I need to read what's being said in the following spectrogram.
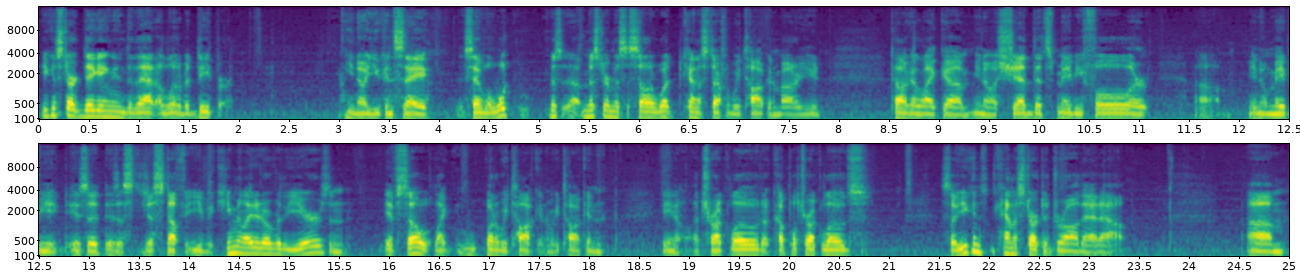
you can start digging into that a little bit deeper. You know, you can say say, well, what, Mr. Uh, and Mrs. Seller, what kind of stuff are we talking about? Are you talking like um, you know a shed that's maybe full, or um, you know maybe is it is it just stuff that you've accumulated over the years? And if so, like what are we talking? Are we talking you know a truckload, a couple truckloads? So you can kind of start to draw that out. Um,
